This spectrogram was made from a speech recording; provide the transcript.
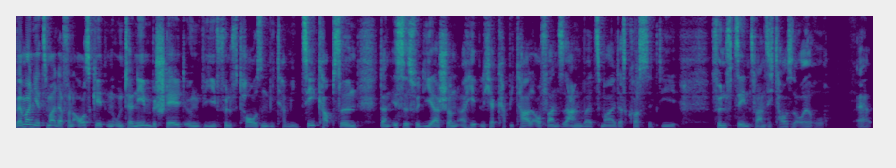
wenn man jetzt mal davon ausgeht, ein Unternehmen bestellt irgendwie 5000 Vitamin C Kapseln, dann ist es für die ja schon erheblicher Kapitalaufwand. Sagen wir jetzt mal, das kostet die 15, 20.000 Euro. Ja,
